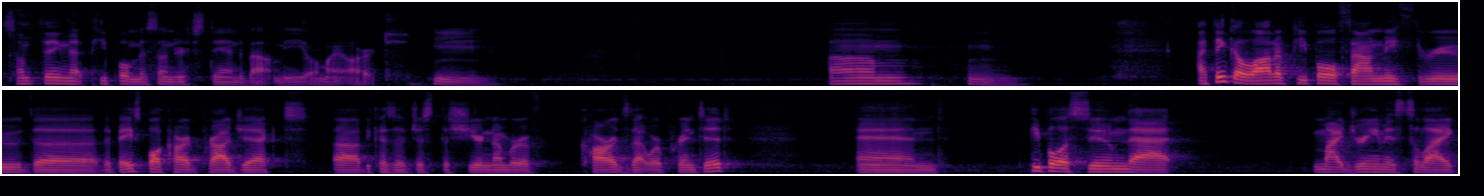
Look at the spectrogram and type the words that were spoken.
Something that people misunderstand about me or my art. Hmm. Um, hmm. I think a lot of people found me through the the baseball card project uh, because of just the sheer number of cards that were printed. And people assume that my dream is to like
